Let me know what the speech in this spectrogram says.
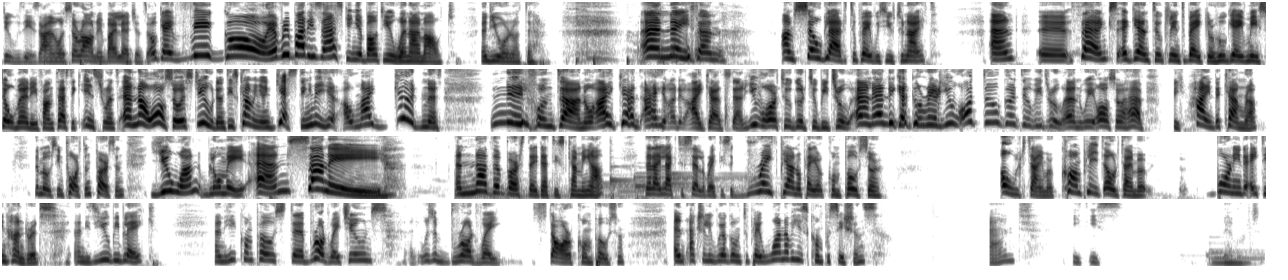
Do this. I'm surrounded by legends. Okay, Viggo! Everybody's asking about you when I'm out, and you are not there. And Nathan, I'm so glad to play with you tonight. And uh, thanks again to Clint Baker, who gave me so many fantastic instruments. And now also a student is coming and guesting me here. Oh my goodness! Neil Fontano, I can't, I, I can't stand. You are too good to be true. And Endika Guerrero, you are too good to be true. And we also have behind the camera the most important person, Johan Blomé and Sunny. Another birthday that is coming up that I like to celebrate is a great piano player, composer, old timer, complete old timer, born in the 1800s, and it's Eubie Blake and he composed uh, Broadway tunes, and he was a Broadway star composer. And actually, we are going to play one of his compositions, and it is Memories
